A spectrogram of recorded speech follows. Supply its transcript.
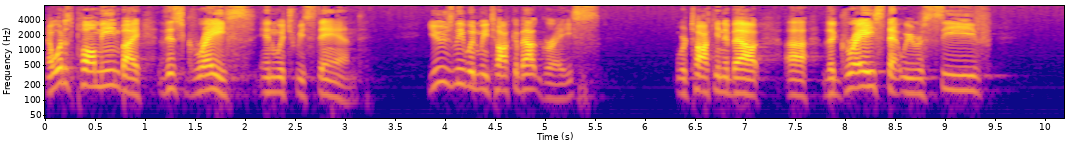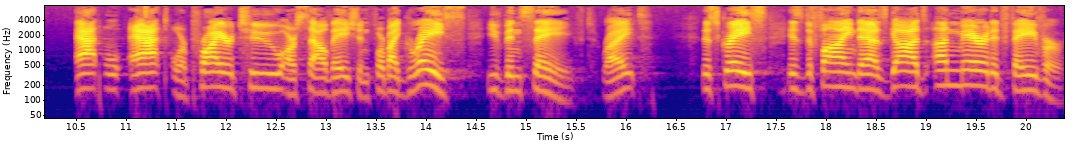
Now, what does Paul mean by this grace in which we stand? Usually, when we talk about grace, we're talking about uh, the grace that we receive at, at or prior to our salvation. For by grace you've been saved, right? This grace is defined as God's unmerited favor,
